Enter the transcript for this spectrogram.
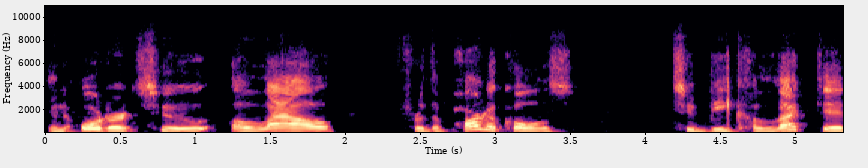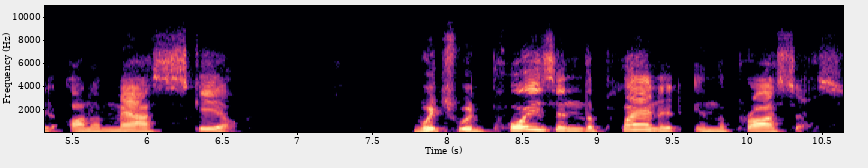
in order to allow for the particles to be collected on a mass scale, which would poison the planet in the process.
